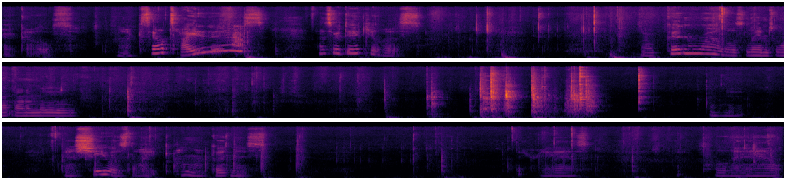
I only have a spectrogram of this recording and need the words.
There it goes. Like, see how tight it is? That's ridiculous. Oh, good and well those limbs weren't going to move. And she was like, oh my goodness. It is. Pull that out.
